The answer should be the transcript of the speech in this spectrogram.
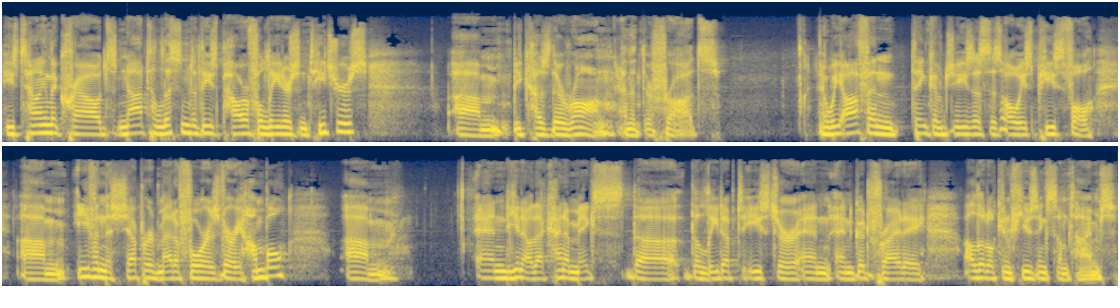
He's telling the crowds not to listen to these powerful leaders and teachers um, because they're wrong and that they're frauds. And we often think of Jesus as always peaceful. Um, even the shepherd metaphor is very humble. Um, and you know that kind of makes the the lead up to Easter and and Good Friday a little confusing sometimes.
